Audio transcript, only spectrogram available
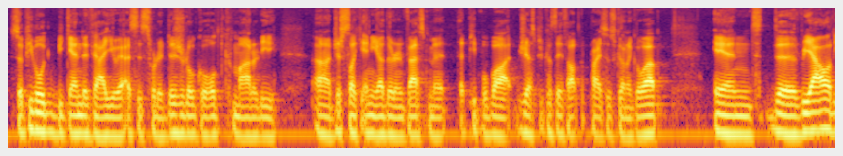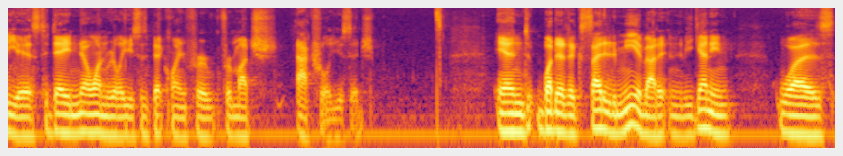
So people began to value it as this sort of digital gold commodity uh, just like any other investment that people bought just because they thought the price was going to go up. And the reality is today no one really uses Bitcoin for, for much actual usage. And what had excited me about it in the beginning was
